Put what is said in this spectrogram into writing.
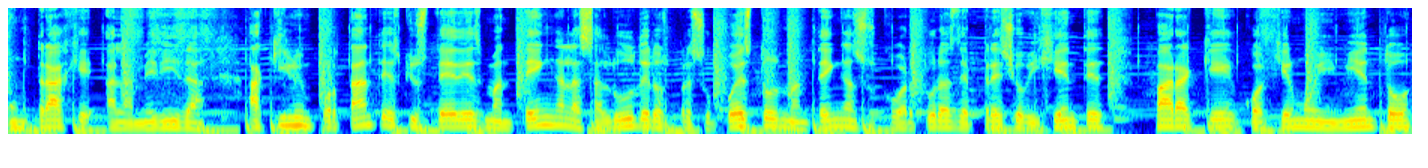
un traje a la medida. Aquí lo importante es que ustedes mantengan la salud de los presupuestos, mantengan sus coberturas de precio vigentes para que cualquier movimiento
